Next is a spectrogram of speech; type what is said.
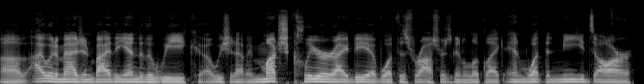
uh, I would imagine by the end of the week, uh, we should have a much clearer idea of what this roster is going to look like and what the needs are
